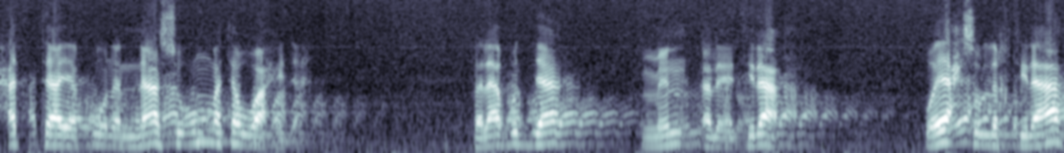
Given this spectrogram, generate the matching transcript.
حتى يكون الناس أمة واحدة فلا بد من الائتلاف. ويحصل الاختلاف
